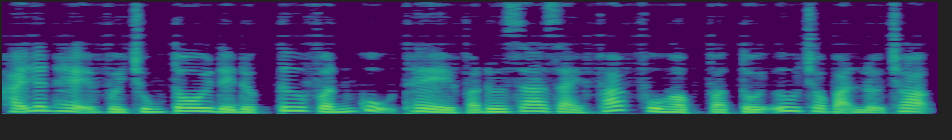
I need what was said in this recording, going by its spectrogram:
Hãy liên hệ với chúng tôi để được tư vấn cụ thể và đưa ra giải pháp phù hợp và tối ưu cho bạn lựa chọn.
